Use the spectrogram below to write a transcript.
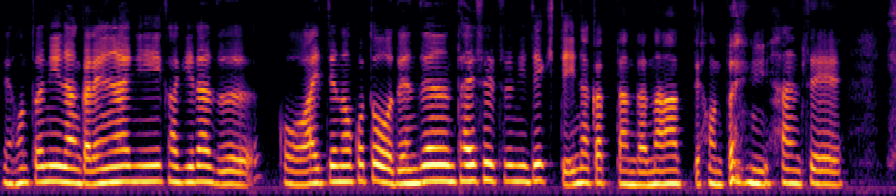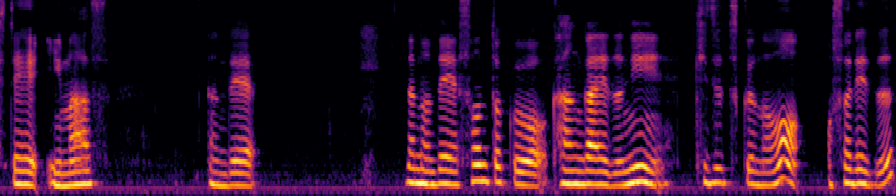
で、本当になんか恋愛に限らず、こう相手のことを全然大切にできていなかったんだなって本当に反省しています。なんで、なので、損得を考えずに傷つくのを恐れず、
